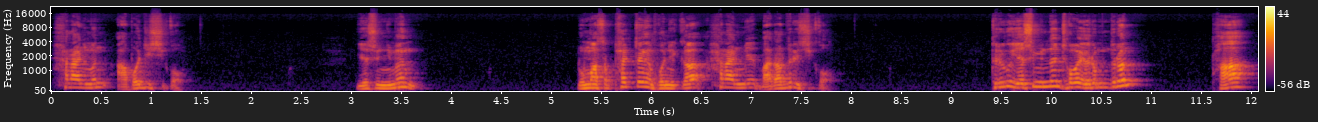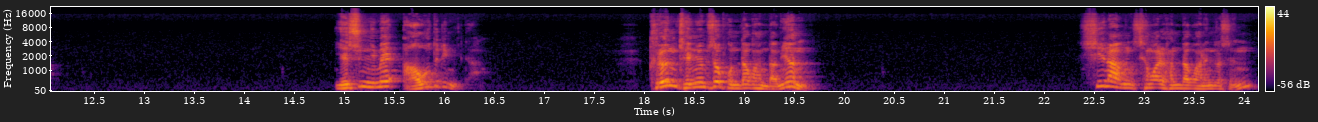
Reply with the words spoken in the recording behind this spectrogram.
하나님은 아버지시고 예수님은 로마서 8장에 보니까 하나님의 맏아들이시고 그리고 예수 믿는 저와 여러분들은 다 예수님의 아우들입니다. 그런 개념에서 본다고 한다면 신앙 생활을 한다고 하는 것은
